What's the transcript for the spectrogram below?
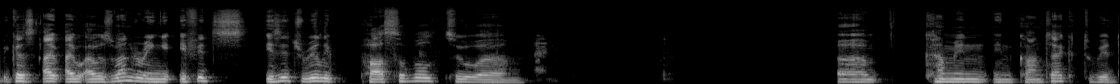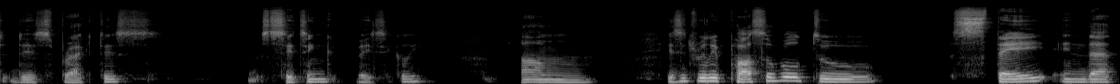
Because I I, I was wondering if it's is it really possible to um, um, come in in contact with this practice, sitting basically. Um, is it really possible to stay in that,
